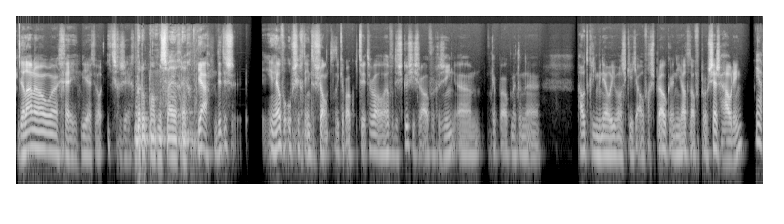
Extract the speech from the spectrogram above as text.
Delano uh, G, die heeft wel iets gezegd. Beroep me op mijn zwijgrecht. Ja, dit is in heel veel opzichten interessant. Ik heb ook op Twitter wel heel veel discussies erover gezien. Um, ik heb ook met een uh, oud-crimineel hier wel eens een keertje over gesproken. En die had het over proceshouding. Ja.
